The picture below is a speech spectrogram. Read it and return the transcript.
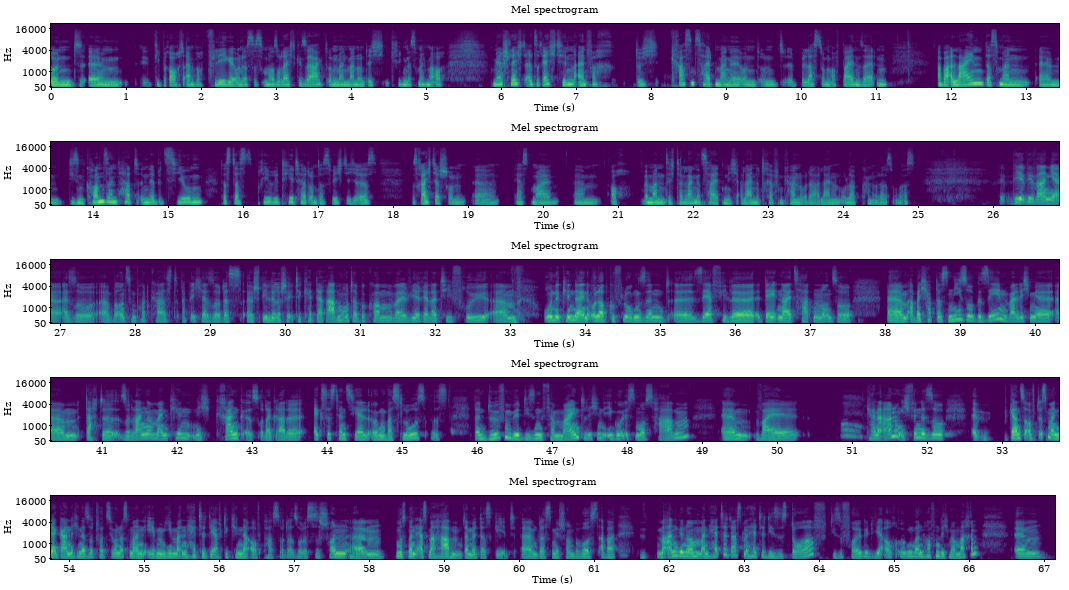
Und ähm, die braucht einfach Pflege und das ist immer so leicht gesagt. Und mein Mann und ich kriegen das manchmal auch mehr schlecht als recht hin, einfach durch krassen Zeitmangel und, und äh, Belastungen auf beiden Seiten. Aber allein, dass man ähm, diesen Konsent hat in der Beziehung, dass das Priorität hat und das wichtig ist, das reicht ja schon äh, erstmal, ähm, auch wenn man sich dann lange Zeit nicht alleine treffen kann oder alleine in Urlaub kann oder sowas. Wir, wir waren ja, also äh, bei uns im Podcast habe ich ja so das äh, spielerische Etikett der Rabenmutter bekommen, weil wir relativ früh ähm, ohne Kinder in Urlaub geflogen sind, äh, sehr viele Date Nights hatten und so. Ähm, aber ich habe das nie so gesehen, weil ich mir ähm, dachte, solange mein Kind nicht krank ist oder gerade existenziell irgendwas los ist, dann dürfen wir diesen vermeintlichen Egoismus haben, ähm, weil keine Ahnung, ich finde so, äh, ganz oft ist man ja gar nicht in der Situation, dass man eben jemanden hätte, der auf die Kinder aufpasst oder so. Das ist schon, Mhm. ähm, muss man erstmal haben, damit das geht. Ähm, das ist mir schon bewusst. Aber mal angenommen, man hätte das, man hätte dieses Dorf, diese Folge, die wir auch irgendwann hoffentlich mal machen, ähm,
